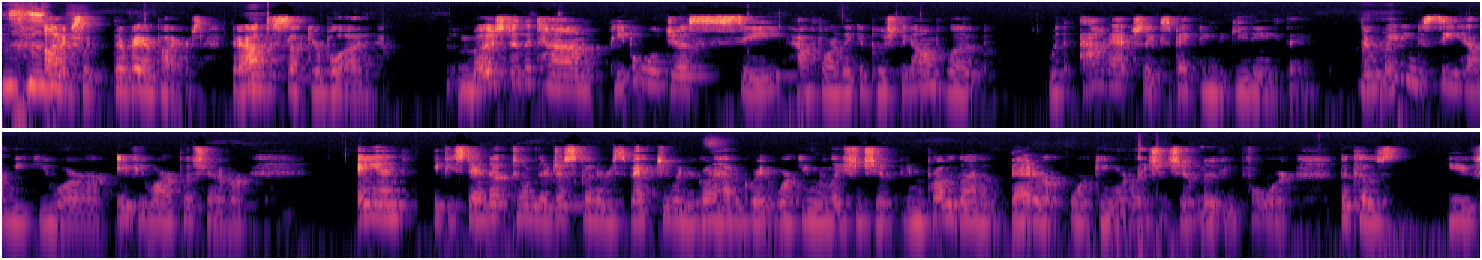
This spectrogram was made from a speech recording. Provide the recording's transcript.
honestly, they're vampires. They're out to suck your blood. Most of the time, people will just see how far they can push the envelope without actually expecting to get anything. They're Mhm. waiting to see how weak you are, if you are a pushover. And if you stand up to them, they're just going to respect you and you're going to have a great working relationship. You're probably going to have a better working relationship moving forward because you've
